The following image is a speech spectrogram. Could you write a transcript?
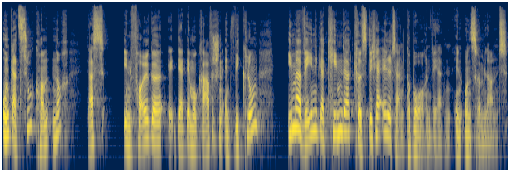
Und dazu kommt noch, dass infolge der demografischen Entwicklung immer weniger Kinder christlicher Eltern geboren werden in unserem Land.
